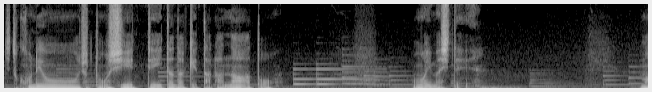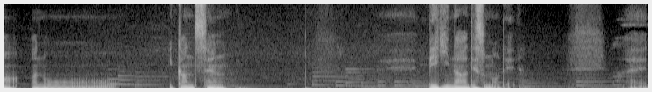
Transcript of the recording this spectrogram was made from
ちょっとこれをちょっと教えていただけたらなぁと思いまして。まああのーいかんせんビギナーですので、え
